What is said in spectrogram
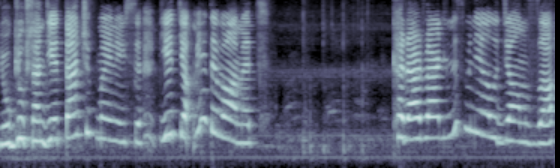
Yok yok sen diyetten çıkma en iyisi. Diyet yapmaya devam et. Karar verdiniz mi ne alacağınıza?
